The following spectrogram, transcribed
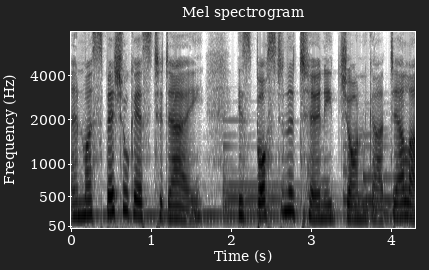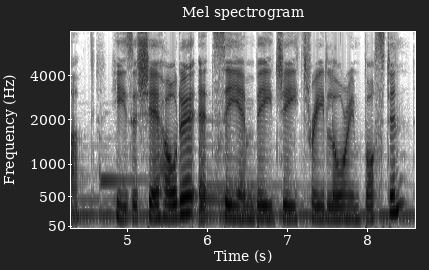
and my special guest today is Boston attorney John Gardella. He's a shareholder at CMBG3 Law in Boston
